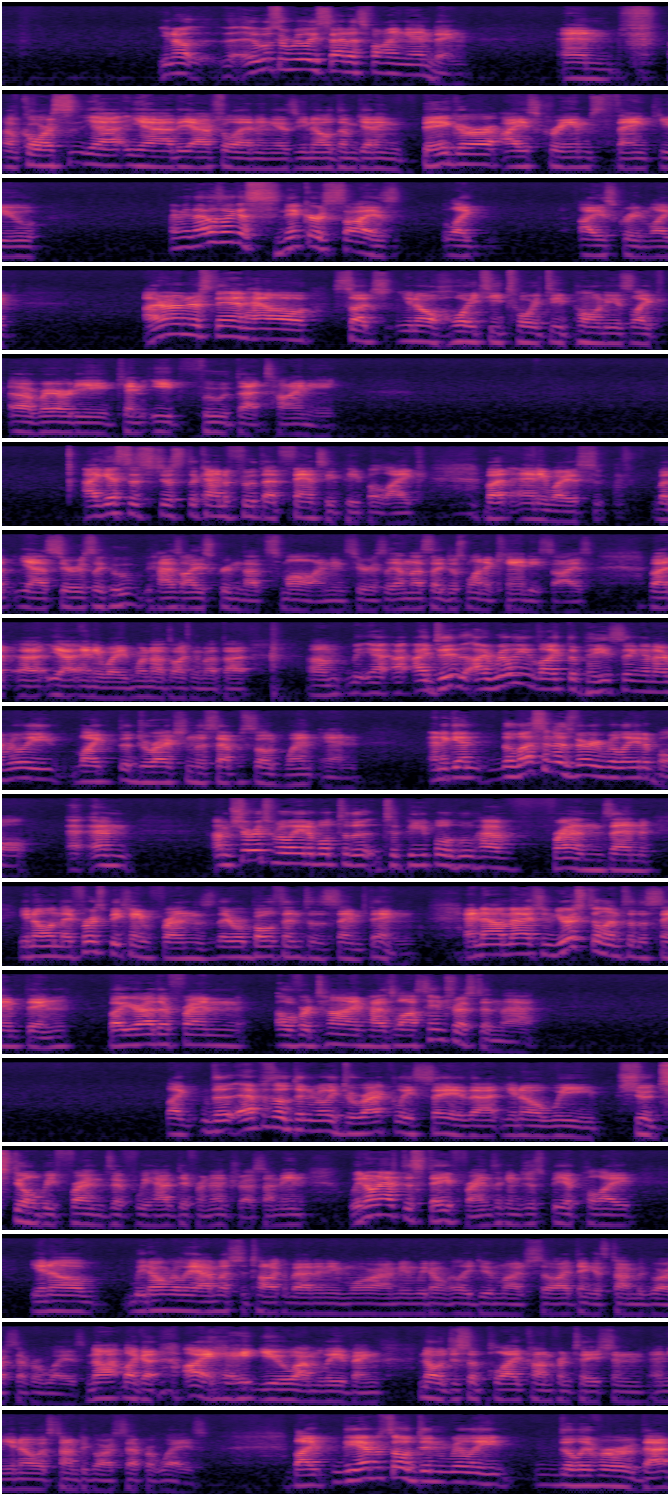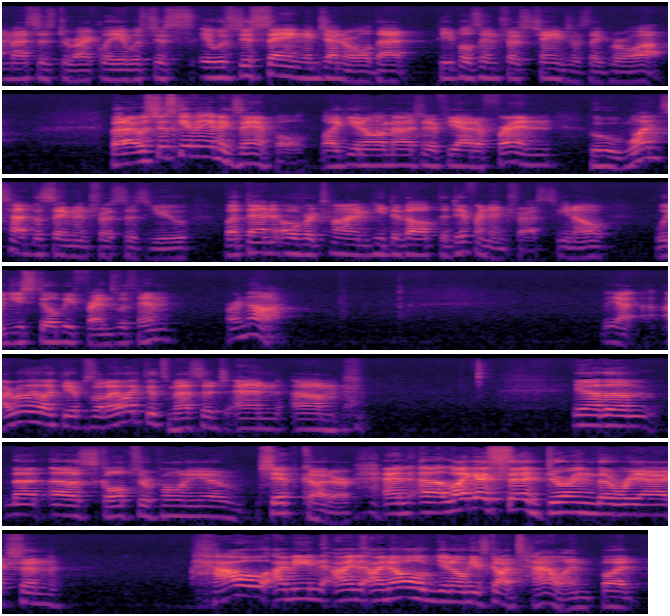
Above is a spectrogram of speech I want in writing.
you know it was a really satisfying ending. And of course, yeah, yeah, the actual ending is you know them getting bigger ice creams. Thank you. I mean, that was like a Snickers size like ice cream. Like I don't understand how such, you know, hoity-toity ponies like uh, Rarity can eat food that tiny. I guess it's just the kind of food that fancy people like. But anyways, but yeah, seriously, who has ice cream that small? I mean, seriously, unless they just want a candy size. But uh, yeah, anyway, we're not talking about that. Um, but yeah, I, I did. I really liked the pacing, and I really like the direction this episode went in. And again, the lesson is very relatable and I'm sure it's relatable to the to people who have friends and you know when they first became friends they were both into the same thing. And now imagine you're still into the same thing, but your other friend over time has lost interest in that. like the episode didn't really directly say that you know we should still be friends if we have different interests. I mean, we don't have to stay friends. It can just be a polite, you know, we don't really have much to talk about anymore. I mean, we don't really do much, so I think it's time to go our separate ways. Not like a I hate you, I'm leaving. No, just a polite confrontation, and you know it's time to go our separate ways. Like the episode didn't really deliver that message directly. It was just it was just saying in general that people's interests change as they grow up. But I was just giving an example. Like, you know, imagine if you had a friend who once had the same interests as you, but then over time he developed a different interest, you know, would you still be friends with him or not? Yeah, I really liked the episode. I liked its message, and um, yeah, the that uh, sculpture pony, uh, chip cutter, and uh, like I said during the reaction, how I mean, I I know you know he's got talent, but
